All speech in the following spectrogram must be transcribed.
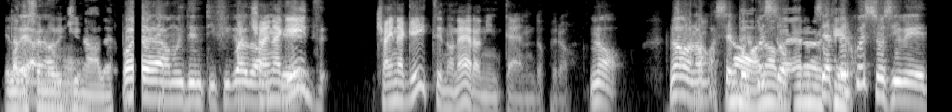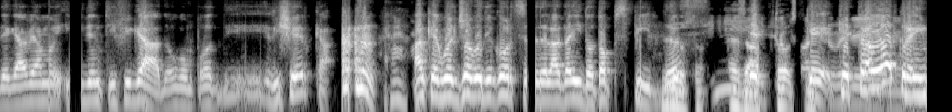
è la poi versione avevamo, originale. Poi avevamo identificato China anche... Gate China Gate non era Nintendo, però. No, No, no, no, ma se, no, per, questo, no, se per, questo, si vede che abbiamo identificato con un po' di ricerca anche quel gioco di corse della Taito Top Speed, sì, esatto, che, che, che, tra l'altro, è, in,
